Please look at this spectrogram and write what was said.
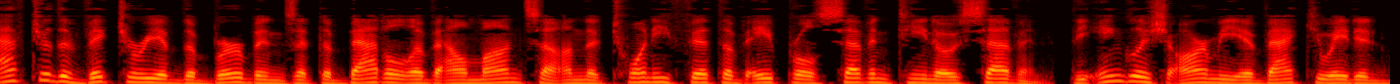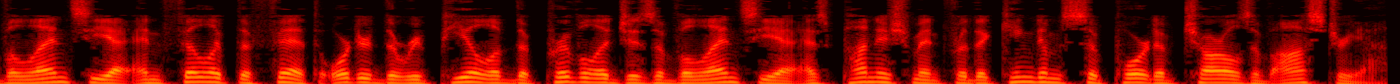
After the victory of the Bourbons at the Battle of Almansa on 25 April 1707, the English army evacuated Valencia and Philip V ordered the repeal of the privileges of Valencia as punishment for the kingdom's support of Charles of Austria.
